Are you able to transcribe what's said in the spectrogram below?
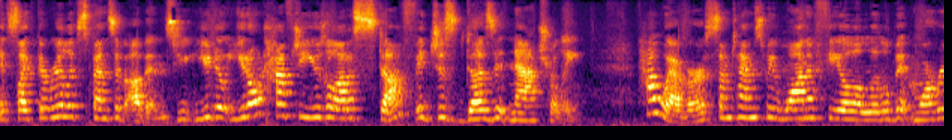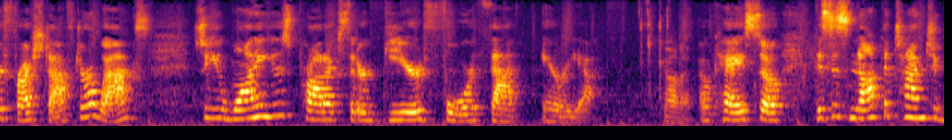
It's like the real expensive ovens. You, you, don't, you don't have to use a lot of stuff, it just does it naturally. However, sometimes we want to feel a little bit more refreshed after a wax. So you want to use products that are geared for that area. Got it. Okay, so this is not the time to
